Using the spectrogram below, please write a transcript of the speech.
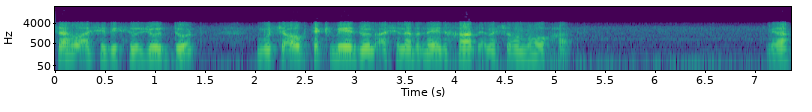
sahu, als je die sujud doet, moet je ook takbir doen als je naar beneden gaat en als je omhoog gaat. Ja,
